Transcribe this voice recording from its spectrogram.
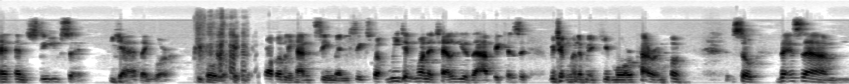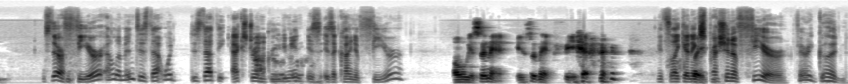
And, and Steve said, "Yeah, they were. People looking. Probably hadn't seen many Sikhs, but we didn't want to tell you that because we didn't want to make you more paranoid." So there's um Is there a fear element? Is that what is that the extra ingredient? Is is a kind of fear? oh isn't it isn't it fear It's like an Wait. expression of fear. Very good.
